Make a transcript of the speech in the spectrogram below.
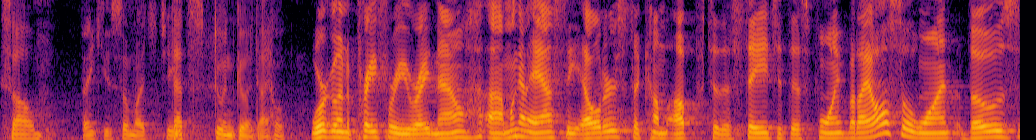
So Thank you so much, Chief. that's doing good, I hope. We're going to pray for you right now. Um, I'm going to ask the elders to come up to the stage at this point, but I also want those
